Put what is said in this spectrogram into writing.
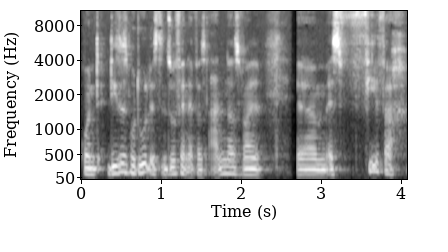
und dieses Modul ist insofern etwas anders, weil ähm, es vielfach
